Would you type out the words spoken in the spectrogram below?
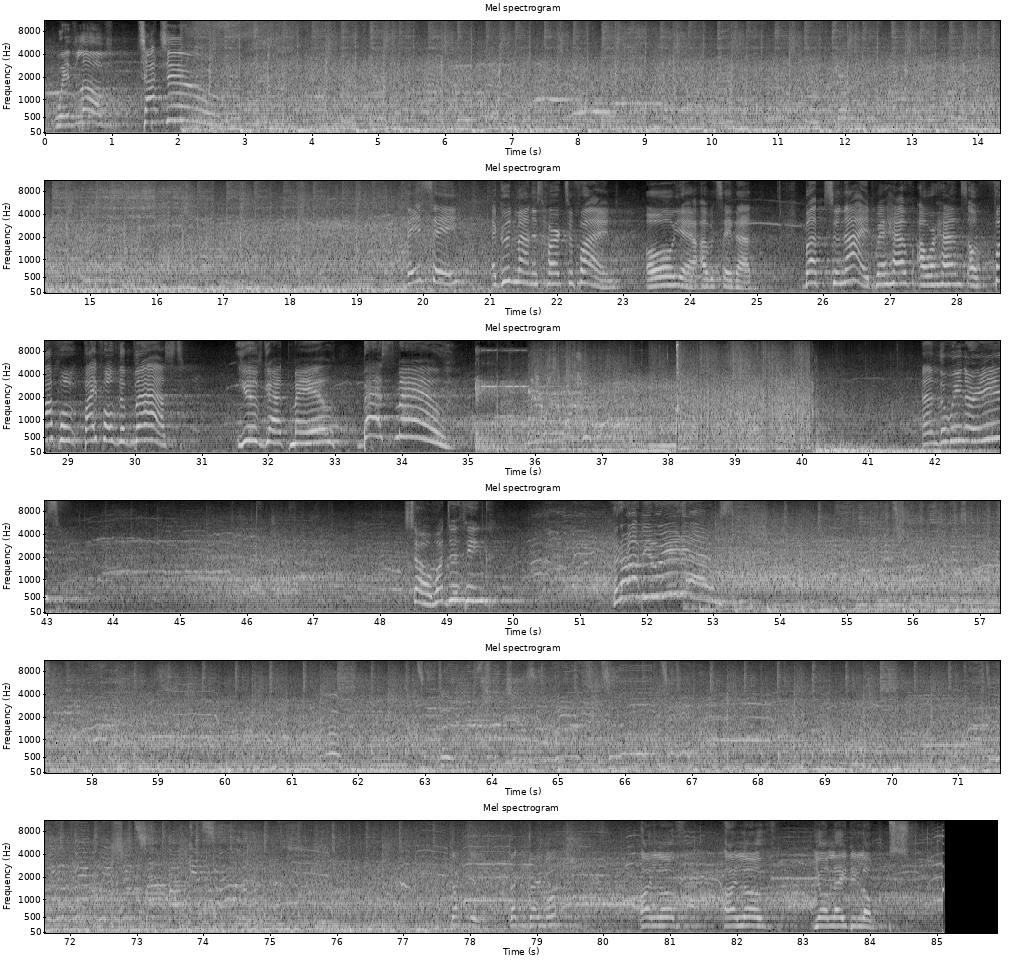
With love, tattoo. They say a good man is hard to find. Oh, yeah, I would say that. But tonight we have our hands on five of, five of the best. You've got mail, best male. And the winner is. So, what do you think? Robbie Williams! Thank you. Thank you very much. I love, I love your lady lumps.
